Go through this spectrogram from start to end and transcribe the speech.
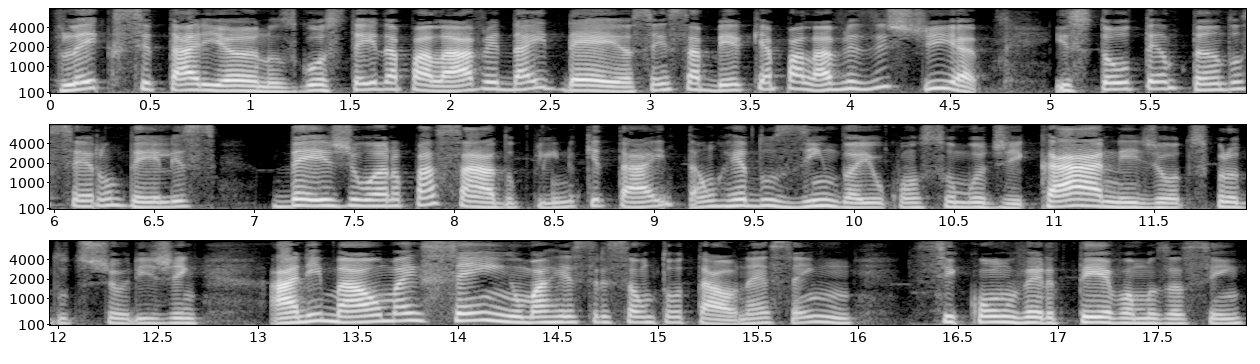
flexitarianos, gostei da palavra e da ideia, sem saber que a palavra existia. Estou tentando ser um deles desde o ano passado. Plínio que está, então, reduzindo aí o consumo de carne e de outros produtos de origem animal, mas sem uma restrição total, né? Sem se converter, vamos assim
